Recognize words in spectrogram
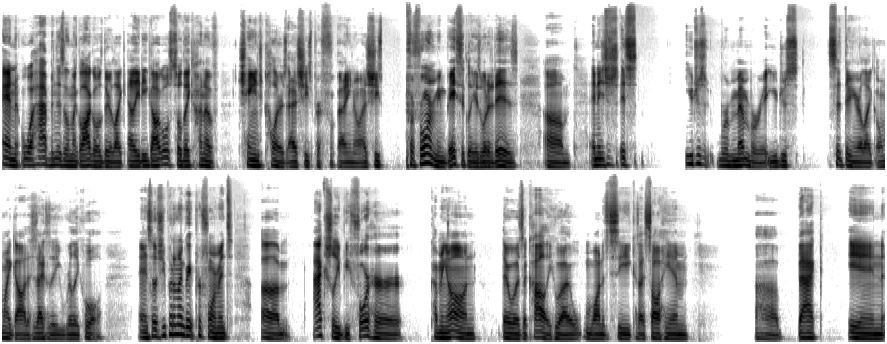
And what happens is on the goggles, they're like LED goggles, so they kind of change colors as she's perf- uh, you know, as she's performing basically is what it is. Um and it's just it's you just remember it. You just sit there and you're like, "Oh my god, this is actually really cool." And so she put on a great performance um, actually before her coming on, there was a collie who I wanted to see because I saw him uh, back in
